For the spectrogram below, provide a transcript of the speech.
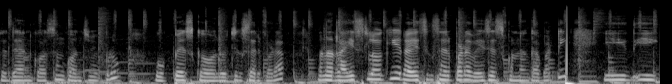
సో దానికోసం కొంచెం ఇప్పుడు ఉప్పు వేసుకోవాలి రుచికి సరిపడా. మనం రైస్లోకి రైస్కి సరిపడా వేసేసుకున్నాం కాబట్టి ఈ ఈ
